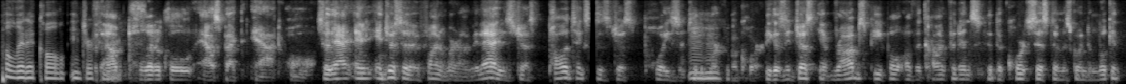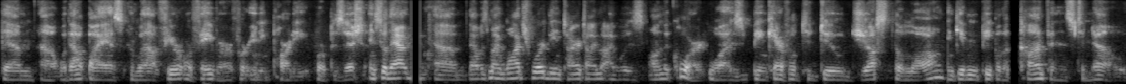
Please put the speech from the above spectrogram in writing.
political interference without political aspect at all. So that, and, and just a final word on it, that is just politics is just poison to Mhm. the work of a court because it just it robs people of the confidence that the court system is going to look at them uh, without bias and without fear or favor for any party or position. And so that um, that was my watchword the entire time I was on the court was being careful to do just the law and giving people the confidence to know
